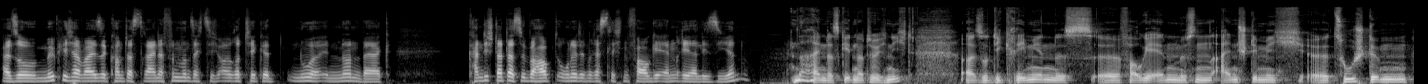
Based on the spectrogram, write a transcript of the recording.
Also möglicherweise kommt das 365-Euro-Ticket nur in Nürnberg. Kann die Stadt das überhaupt ohne den restlichen VGN realisieren? Nein, das geht natürlich nicht. Also die Gremien des äh, VGN müssen einstimmig äh, zustimmen,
